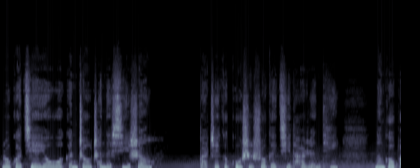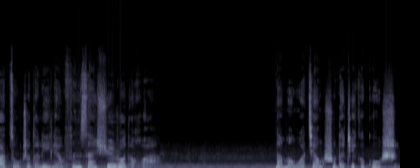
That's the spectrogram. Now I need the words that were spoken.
如果借由我跟周晨的牺牲，把这个故事说给其他人听，能够把诅咒的力量分散削弱的话。那么我讲述的这个故事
